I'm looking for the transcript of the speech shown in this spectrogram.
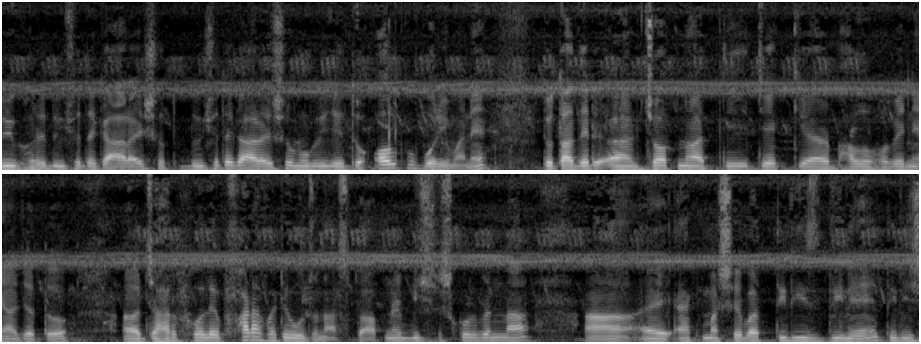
দুই ঘরে দুইশো থেকে আড়াইশো, দুইশো থেকে আড়াইশো মুরগি যেহেতু অল্প পরিমাণে, তো তাদের যত্ন আত্মি টেক কেয়ার ভালোভাবে নেওয়া যেত। যার ফলে ফাটাফাটি ওজন আসতো। আপনার বিশ্বাস করবেন না এক মাসে বা তিরিশ দিনে, তিরিশ,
